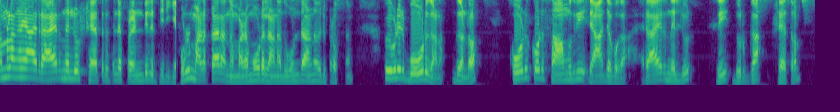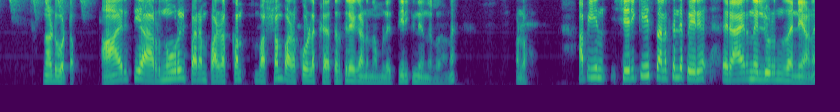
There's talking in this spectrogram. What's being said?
നമ്മളങ്ങനെ ആ രായർനെല്ലൂർ ക്ഷേത്രത്തിന്റെ ഫ്രണ്ടിൽ എത്തിയിരിക്കുക ഫുൾ മഴക്കാറാണ് മഴമൂടലാണ്. അതുകൊണ്ടാണ് ഒരു പ്രശ്നം. അപ്പോൾ ഇവിടെ ഒരു ബോർഡ് കാണാം. ഇത് കണ്ടോ? കോഴിക്കോട് സാമുദ്രി രാജവക രായർനെല്ലൂർ ശ്രീ ദുർഗ ക്ഷേത്രം നടുവട്ടം. ആയിരത്തി അറുന്നൂറിൽ പരം പഴക്കം വർഷം പഴക്കമുള്ള ക്ഷേത്രത്തിലേക്കാണ് നമ്മൾ എത്തിയിരിക്കുന്നത് എന്നുള്ളതാണ് അപ്പൊ ഈ ശരിക്കും ഈ സ്ഥലത്തിന്റെ പേര് രായർനെല്ലൂർ എന്ന് തന്നെയാണ്.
